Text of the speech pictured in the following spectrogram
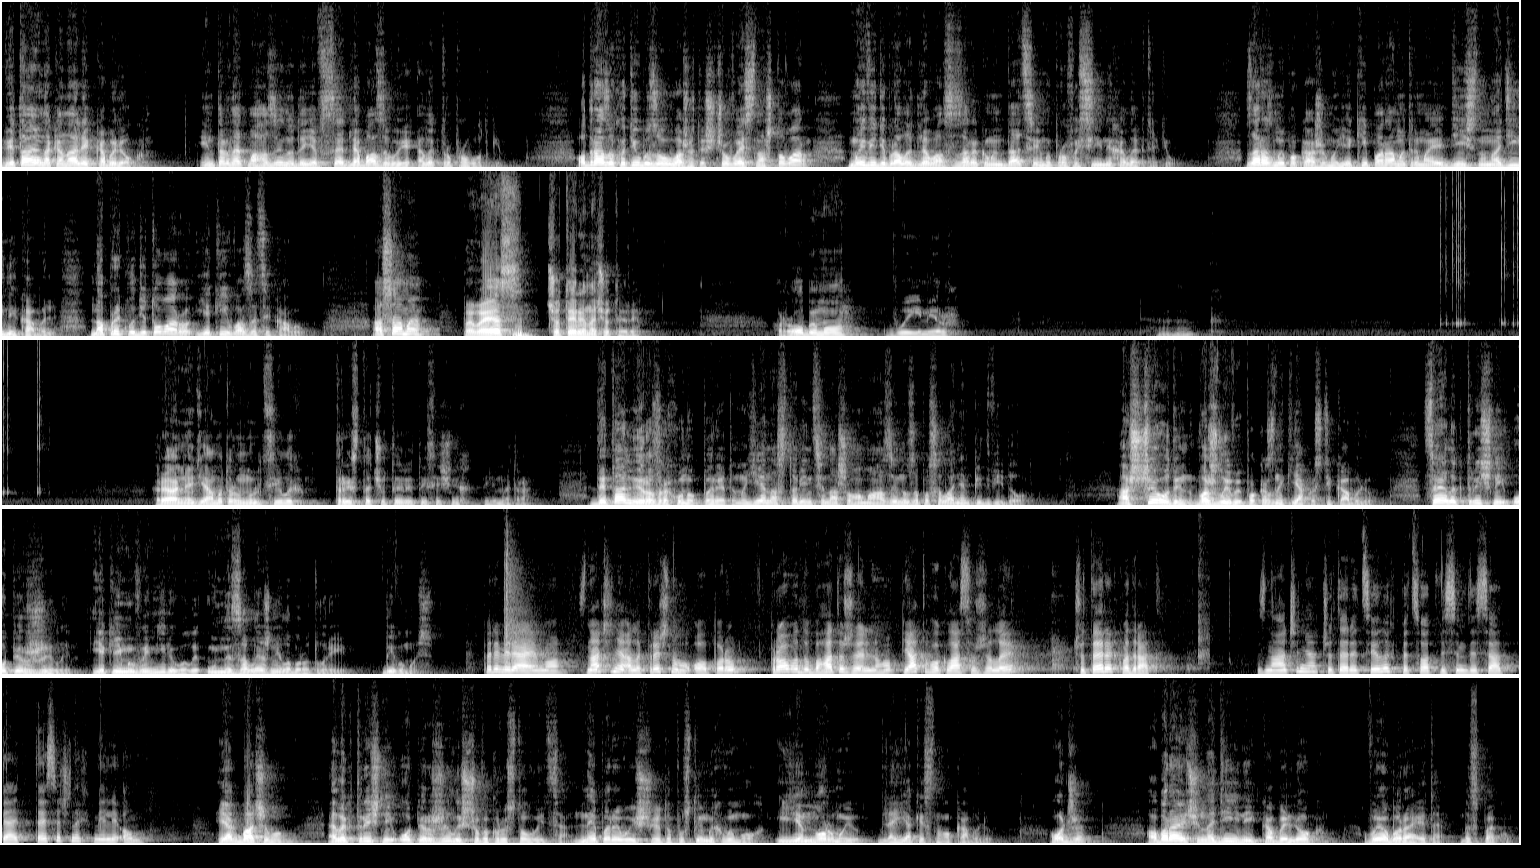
Вітаю на каналі Кабельок, інтернет-магазину, де є все для базової електропроводки. Одразу хотів би зауважити, що весь наш товар ми відібрали для вас за рекомендаціями професійних електриків. Зараз ми покажемо, які параметри має дійсно надійний кабель на прикладі товару, який вас зацікавив. А саме ПВС 4х4. Робимо вимір. Реальний діаметр 0,304 тисячних мм. Детальний розрахунок перетину є на сторінці нашого магазину за посиланням під відео. А ще один важливий показник якості кабелю це електричний опір жили, який ми вимірювали у незалежній лабораторії. Дивимось. Перевіряємо значення електричного опору проводу багатожильного 5 класу жили 4 квадрат. Значення 4,585 тисячних міліом. Як бачимо, електричний опір жили, що використовується, не перевищує допустимих вимог і є нормою для якісного кабелю. Отже, обираючи надійний кабельок, ви обираєте безпеку.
